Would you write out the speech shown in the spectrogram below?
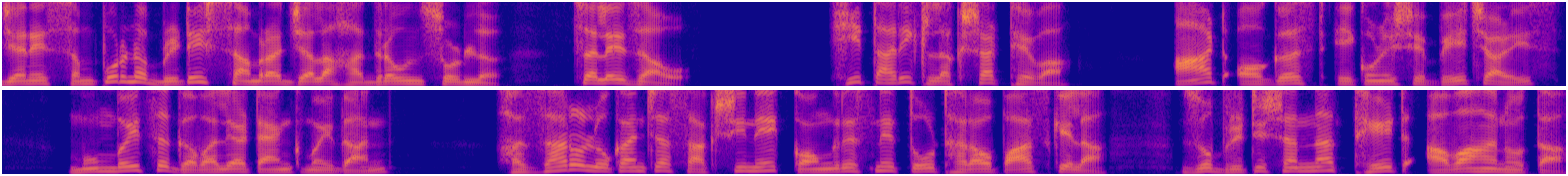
ज्याने संपूर्ण ब्रिटिश साम्राज्याला हादरवून सोडलं. चले जाओ. ही तारीख लक्षात ठेवा. आठ ऑगस्ट एकोणीसशे बेचाळीस मुंबईचं गवाल्या टँक मैदान. हजारो लोकांच्या साक्षीने काँग्रेसने तो ठराव पास केला जो ब्रिटिशांना थेट आवाहन होता.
